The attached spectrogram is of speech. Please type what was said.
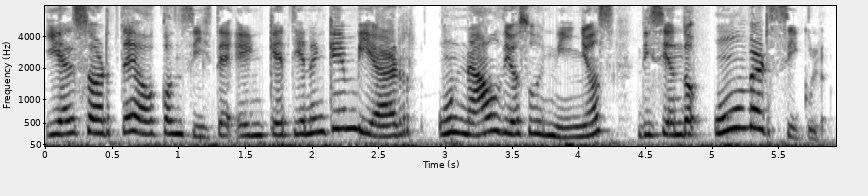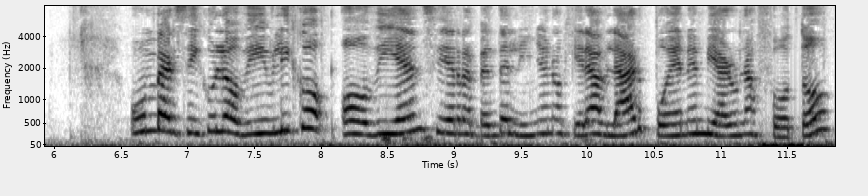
y el sorteo consiste en que tienen que enviar un audio a sus niños diciendo un versículo. Un versículo bíblico o bien si de repente el niño no quiere hablar pueden enviar una foto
